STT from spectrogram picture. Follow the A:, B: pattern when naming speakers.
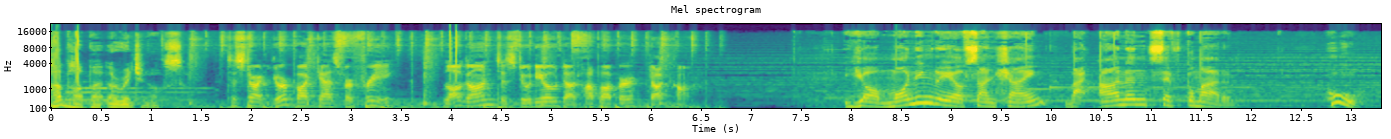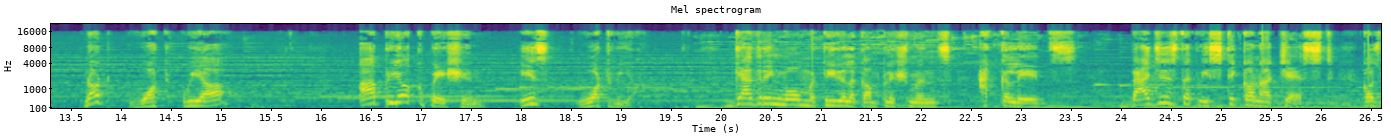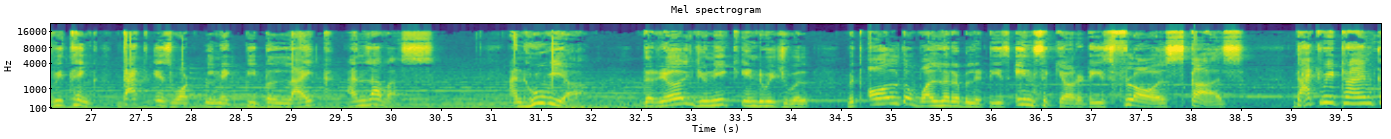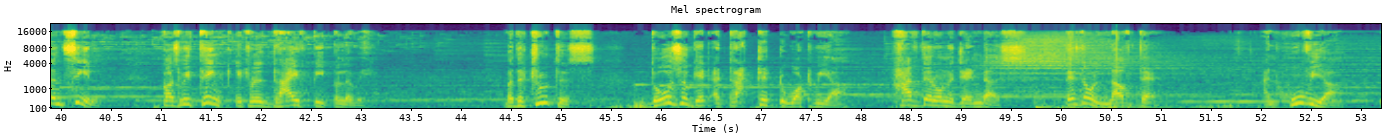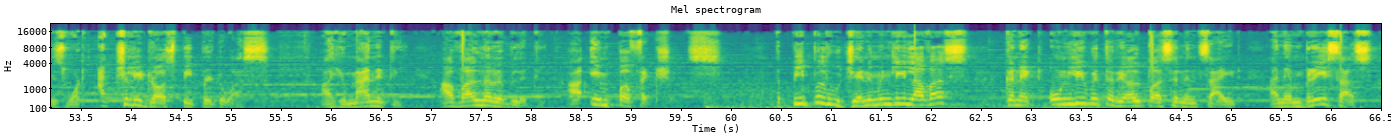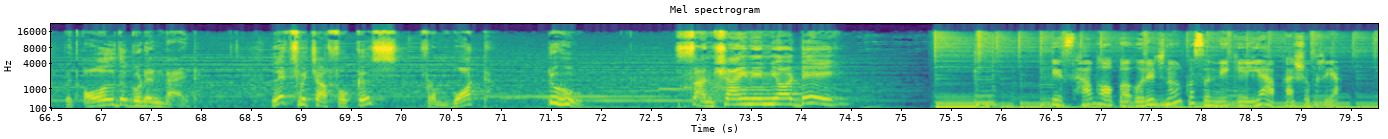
A: Hubhopper Originals.
B: To start your podcast for free, log on to studio.hubhopper.com.
C: Your Morning Ray of Sunshine by Anand Sivkumaran. Who, not what we are. Our preoccupation is what we are. Gathering more material accomplishments, accolades, badges that we stick on our chest because we think that is what will make people like and love us. And who we are, the real unique individual with all the vulnerabilities, insecurities, flaws, scars that we try and conceal because we think it will drive people away. But the truth is, those who get attracted to what we are have their own agendas. There's no love there. And who we are is what actually draws people to us our humanity, our vulnerability, our imperfections. The people who genuinely love us connect only with the real person inside and embrace us with all the good and bad. Let's switch our focus from what to who. Sunshine in your day.
D: इस hub hopper original को सुनने के लिए आपका शुक्रिया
